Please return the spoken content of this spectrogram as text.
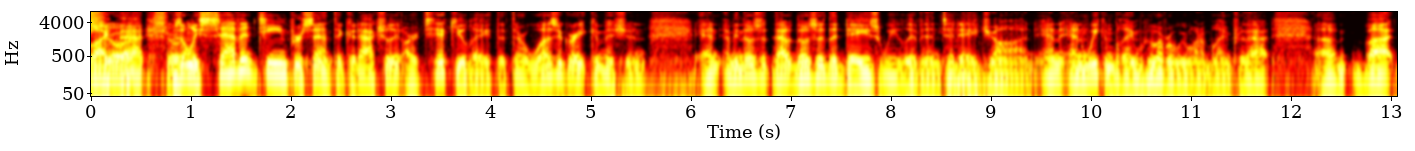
like sure, that. Sure. It was only 17% that could actually articulate that there was a Great Commission. And I mean, those are, that, those are the days we live in today, mm-hmm. John and and we can blame whoever we want to blame for that. Um, but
